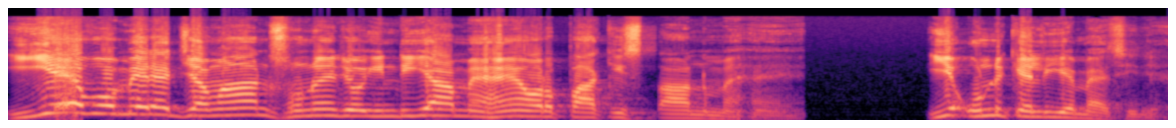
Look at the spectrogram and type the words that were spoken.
ये वो मेरे जवान सुने जो इंडिया में हैं और पाकिस्तान में हैं। ये उनके लिए मैसेज है।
